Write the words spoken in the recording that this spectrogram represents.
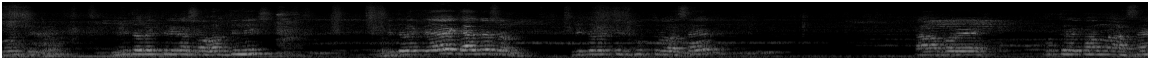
বঞ্চিত। মৃত ব্যক্তির এটা সহজ জিনিস। মৃত ব্যক্তি খেয়াল করে মৃত ব্যক্তির পুত্র আছে, তারপরে পুত্রের কন্যা আছে,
